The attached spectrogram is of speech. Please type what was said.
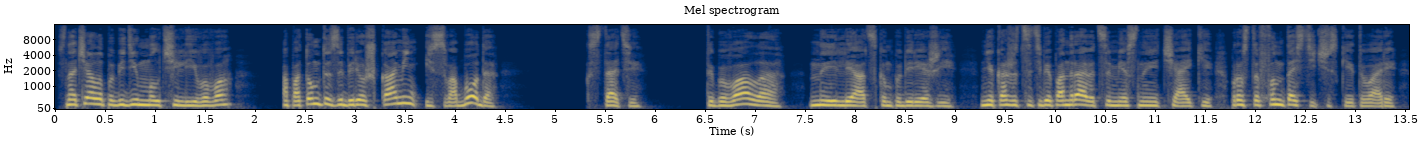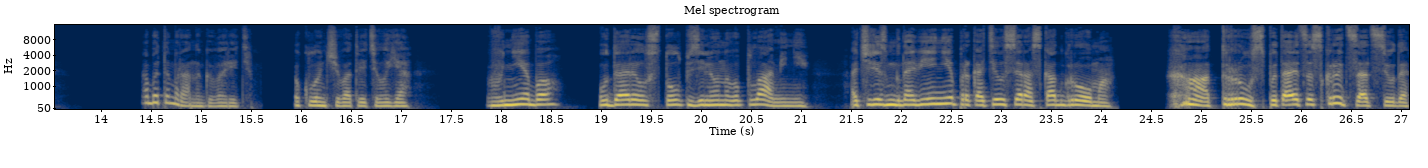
Сначала победим молчаливого, а потом ты заберешь камень и свобода. Кстати, ты бывала на Илиадском побережье. Мне кажется, тебе понравятся местные чайки, просто фантастические твари». «Об этом рано говорить», — уклончиво ответила я. В небо ударил столб зеленого пламени, а через мгновение прокатился раскат грома. «Ха, трус, пытается скрыться отсюда»,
